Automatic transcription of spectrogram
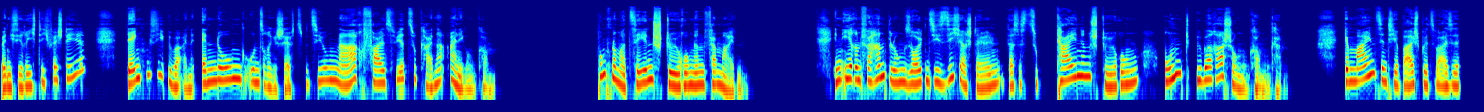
Wenn ich Sie richtig verstehe, denken Sie über eine Änderung unserer Geschäftsbeziehungen nach, falls wir zu keiner Einigung kommen. Punkt Nummer 10. Störungen vermeiden. In Ihren Verhandlungen sollten Sie sicherstellen, dass es zu keinen Störungen und Überraschungen kommen kann. Gemeint sind hier beispielsweise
